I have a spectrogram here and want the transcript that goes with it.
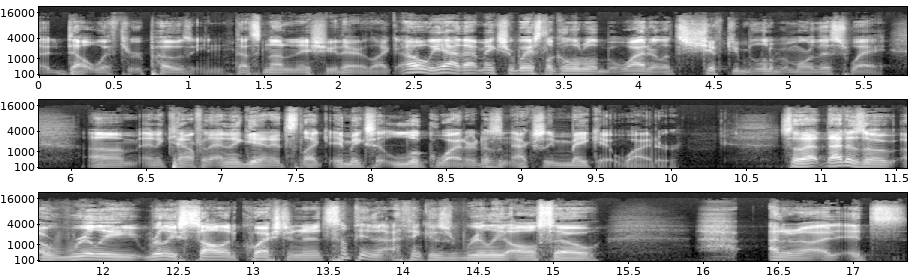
uh, dealt with through posing. That's not an issue there. Like, oh yeah, that makes your waist look a little bit wider. Let's shift you a little bit more this way, um, and account for that. And again, it's like it makes it look wider. It doesn't actually make it wider. So that that is a, a really really solid question, and it's something that I think is really also, I don't know, it's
